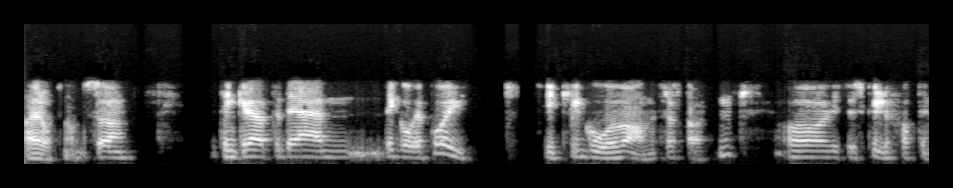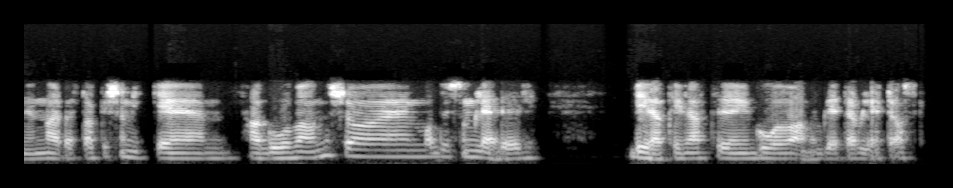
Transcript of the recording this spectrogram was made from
har oppnådd. Så jeg tenker at det, er, det går jo på å utvikle gode vaner fra starten. Og hvis du skulle fått inn en arbeidstaker som ikke har gode vaner, så må du som leder bidra til at gode vaner blir etablert raskt.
